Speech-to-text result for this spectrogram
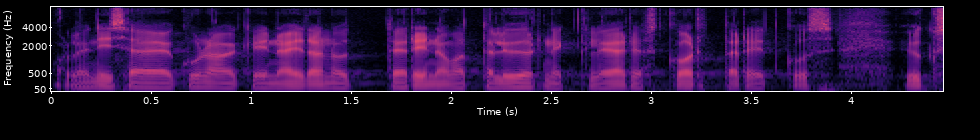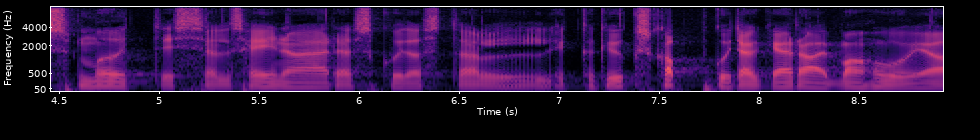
ma olen ise kunagi näidanud erinevatele üürnikele järjest korterid, kus üks mõõtis seal seina ääres, kuidas tal ikkagi üks kapp kuidagi ära ei mahu ja,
